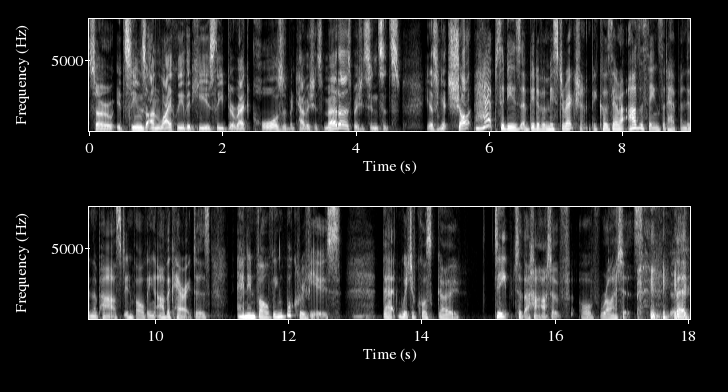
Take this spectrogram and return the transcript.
So it seems unlikely that he is the direct cause of McTavish's murder, especially since it's he doesn't get shot. Perhaps it is a bit of a misdirection because there are other things that happened in the past involving other characters and involving book reviews, that which of course go deep to the heart of, of writers that,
